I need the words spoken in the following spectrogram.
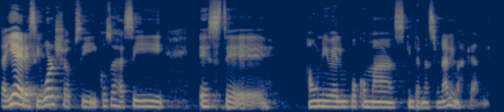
talleres y workshops y cosas así este, a un nivel un poco más internacional y más grande.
